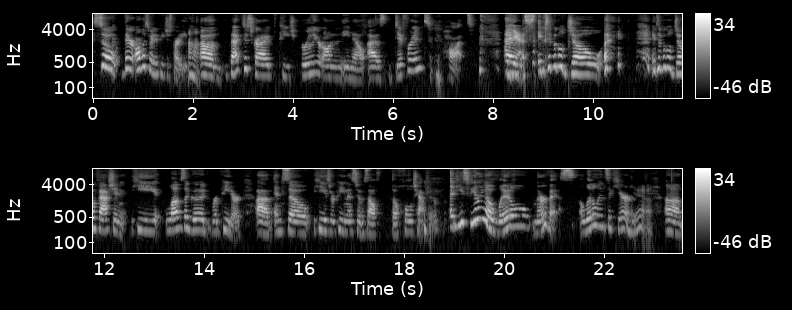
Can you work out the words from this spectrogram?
so they're on this way to Peach's party. Uh-huh. Um, Beck described Peach earlier on in an email as different, hot, and yes. in typical Joe. In typical Joe fashion, he loves a good repeater, um, and so he is repeating this to himself the whole chapter. And he's feeling a little nervous, a little insecure Yeah. um,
